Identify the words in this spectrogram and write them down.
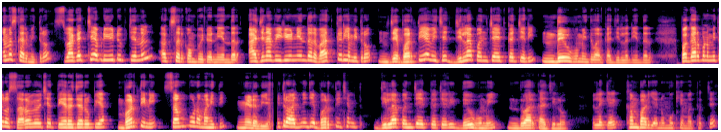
નમસ્કાર મિત્રો, સ્વાગત છે આપણી યુટ્યુબ ચેનલ અક્ષર કોમ્પ્યુટરની અંદર. આજના વિડીયોની અંદર વાત કરીએ મિત્રો, જે ભરતી આવી છે જિલ્લા પંચાયત કચેરી દેવભૂમિ દ્વારકા જિલ્લાની અંદર. પગાર પણ મિત્રો સારો આવ્યો છે, તેર હજાર રૂપિયા. ભરતીની સંપૂર્ણ માહિતી મેળવીએ. મિત્રો, આજની જે ભરતી છે જિલ્લા પંચાયત કચેરી દેવભૂમિ દ્વારકા જિલ્લો, એટલે કે ખંભાળિયાનું મુખ્ય મથક છે.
